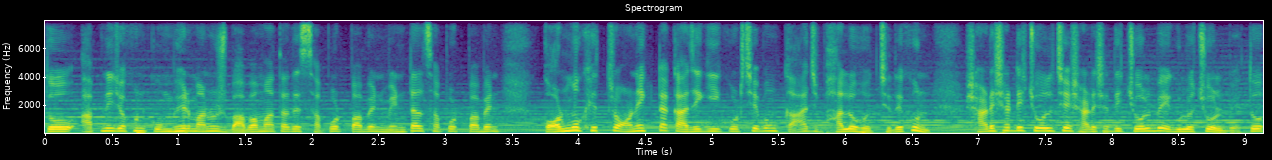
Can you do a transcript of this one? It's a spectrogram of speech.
তো আপনি যখন কুম্ভের মানুষ বাবা মা তাদের সাপোর্ট পাবেন মেন্টাল সাপোর্ট পাবেন, কর্মক্ষেত্রে অনেকটা কাজে গিয়ে করছে এবং কাজ ভালো হচ্ছে। দেখুন সাড়ে সাথে চলছে, সাড়ে সাথে চলবে, এগুলো চলবে। তো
